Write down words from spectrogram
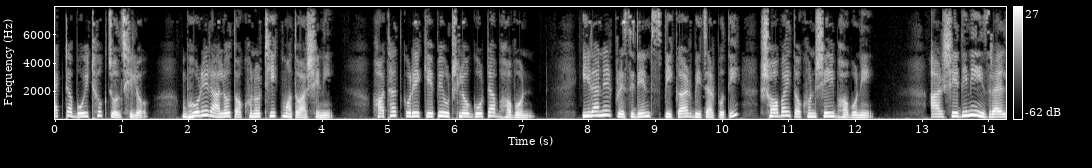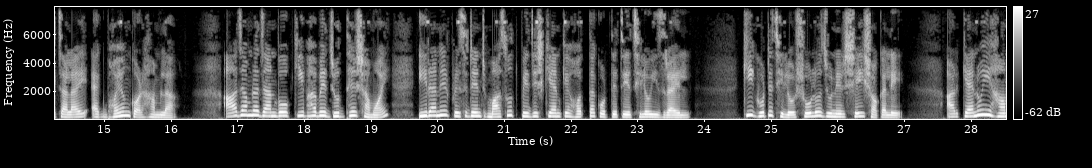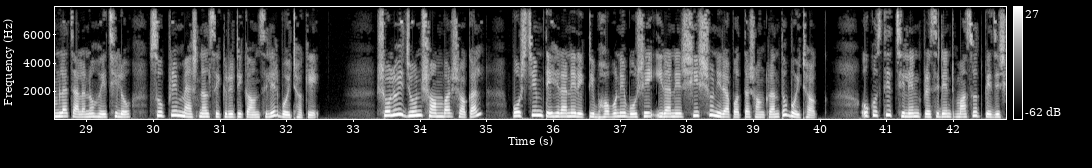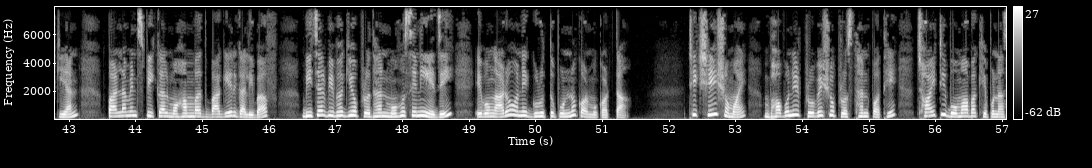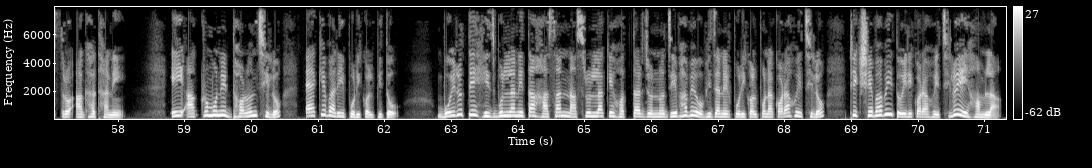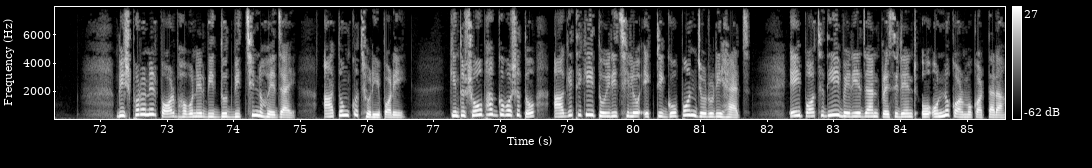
একটা বৈঠক চলছিল। ভোরের আলো তখনও ঠিক মতো আসেনি। হঠাৎ করে কেঁপে উঠল গোটা ভবন। ইরানের প্রেসিডেন্ট, স্পিকার, বিচারপতি সবাই তখন সেই ভবনে। আর সেদিনই ইসরায়েল চালায় এক ভয়ঙ্কর হামলা। আজ আমরা জানব কীভাবে যুদ্ধের সময় ইরানের প্রেসিডেন্ট মাসুদ পেজিশকিয়ানকে হত্যা করতে চেয়েছিল ইসরায়েল। কি ঘটেছিল ১৬ জুনের সেই সকালে? আর কেন এই হামলা চালানো হয়েছিল সুপ্রিম ন্যাশনাল সিকিউরিটি কাউন্সিলের বৈঠকে। ষোলোই জুন সোমবার সকাল পশ্চিম তেহরানের একটি ভবনে বসে ইরানের শীর্ষ নিরাপত্তা সংক্রান্ত বৈঠক। উপস্থিত ছিলেন president Masoud Pezeshkian, parliament speaker Mohammad Bagher Ghalibaf, বিচার বিভাগীয় প্রধান মোহসেনি এজেই এবং আরও অনেক গুরুত্বপূর্ণ কর্মকর্তা। ঠিক সেই সময় ভবনের প্রবেশ ও প্রস্থান পথে ছয়টি বোমা বা ক্ষেপণাস্ত্র আঘাত হানে। এই আক্রমণের ধরন ছিল একেবারেই পরিকল্পিত। বৈরতে হিজবুল্লা নেতা হাসান নাসরুল্লাহকে হত্যার জন্য যেভাবে অভিযানের পরিকল্পনা করা হয়েছিল, ঠিক সেভাবেই তৈরি করা হয়েছিল এই হামলা। বিস্ফোরণের পর ভবনের বিদ্যুৎ বিচ্ছিন্ন হয়ে যায়, আতঙ্ক ছড়িয়ে পড়ে। কিন্তু সৌভাগ্যবশত আগে থেকেই তৈরি ছিল একটি গোপন জরুরি হ্যাচ এই পথ দিয়েই বেরিয়ে যান প্রেসিডেন্ট ও অন্য কর্মকর্তারা।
